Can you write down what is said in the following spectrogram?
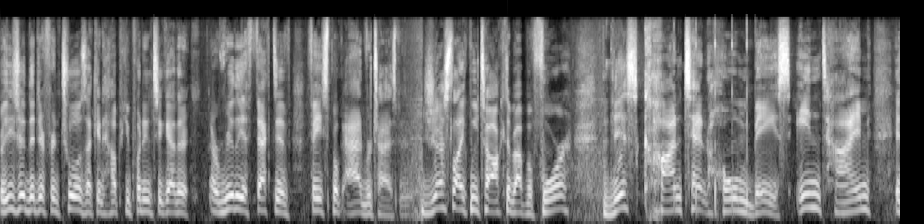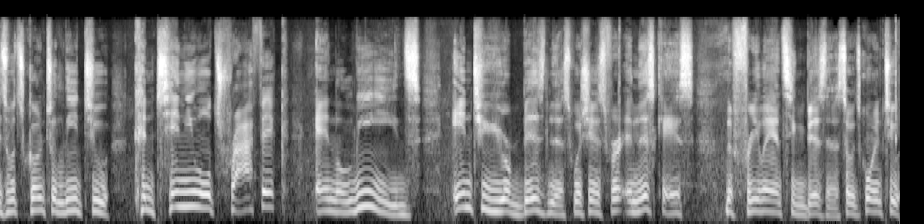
or these are the different tools that can help you putting together a really effective Facebook advertisement. Just like we talked about before, this content home base in time is what's going to lead to continual traffic and leads into your business business, which is for, in this case, the freelancing business. So it's going to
